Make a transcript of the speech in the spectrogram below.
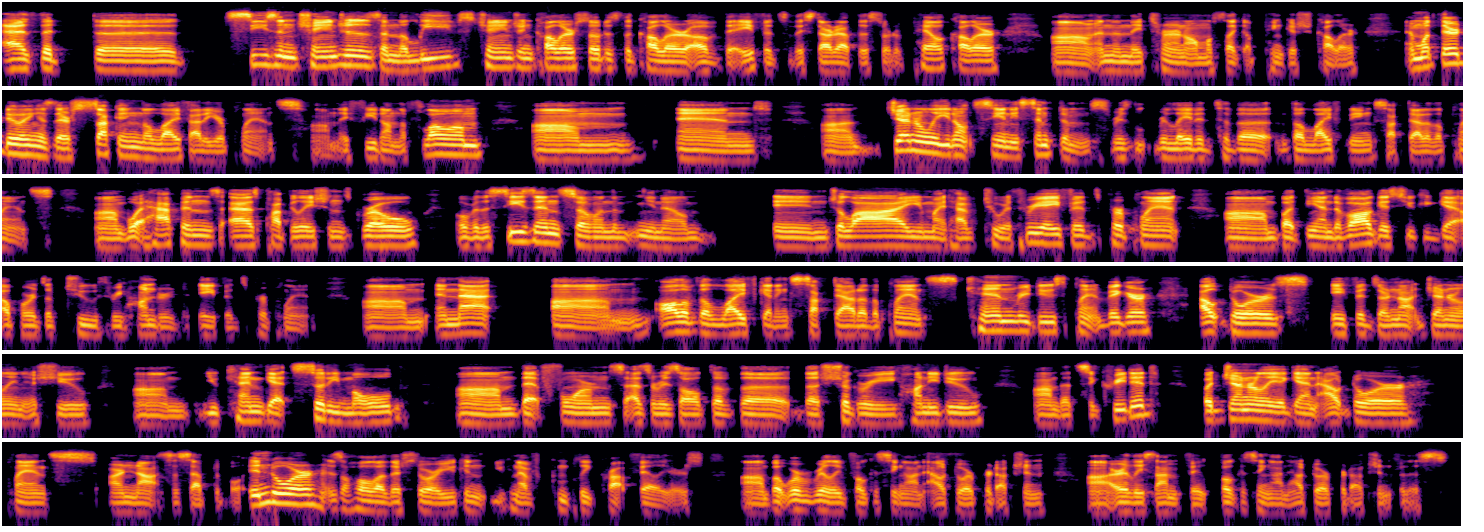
as the the season changes and the leaves change in color, so does the color of the aphids. So they start out this sort of pale color, um, and then they turn almost like a pinkish color. And what they're doing is they're sucking the life out of your plants. Um, they feed on the phloem, um, and uh, generally you don't see any symptoms re related to the, the life being sucked out of the plants. Um, what happens as populations grow over the season, so in the, you know, in July, you might have two or three aphids per plant, um, but the end of August, you could get upwards of two, 300 aphids per plant. Um, and that um, all of the life getting sucked out of the plants can reduce plant vigor. Outdoors, aphids are not generally an issue. Um, you can get sooty mold um, that forms as a result of the, the sugary honeydew um, that's secreted. But generally, again, outdoor plants are not susceptible. Indoor is a whole other story. You can, you can have complete crop failures. Um, but we're really focusing on outdoor production, uh, or at least I'm focusing on outdoor production for this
